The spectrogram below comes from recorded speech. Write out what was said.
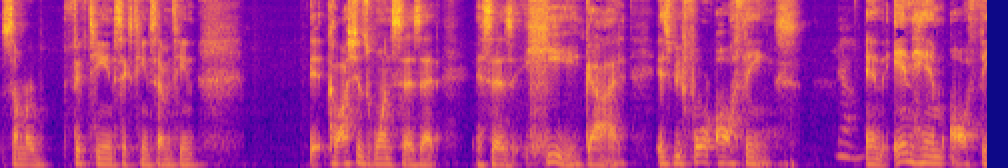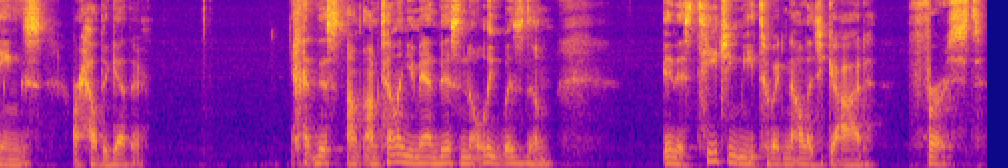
somewhere 15, 16, 17. It, Colossians 1 says that it says, He, God, is before all things. Yeah. And in Him, all things are held together. this, I'm, I'm telling you, man, this Noli wisdom, it is teaching me to acknowledge God first.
